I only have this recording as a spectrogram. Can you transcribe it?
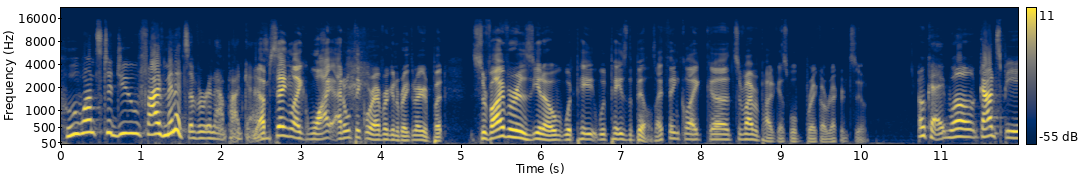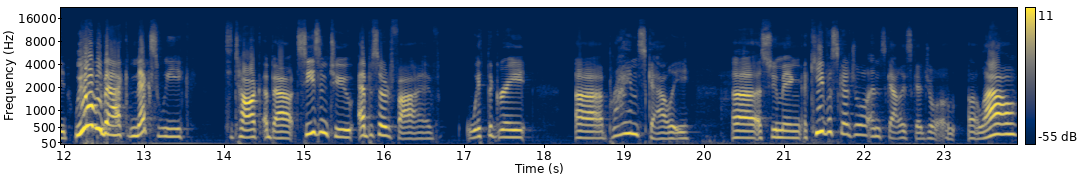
who wants to do five minutes of a Renap podcast? I'm saying like why I don't think we're ever going to break the record, but Survivor is you know what pay what pays the bills. I think like uh, Survivor podcast will break our record soon. Okay, well, Godspeed. We will be back next week to talk about season two, episode five, with the great uh, Brian Scally, uh, assuming Akiva's schedule and Scally's schedule allow,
